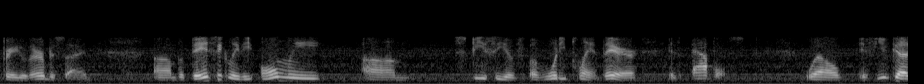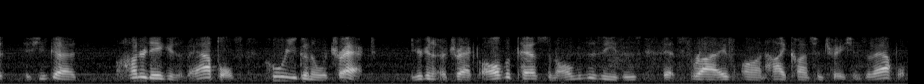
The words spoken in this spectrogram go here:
sprayed with herbicide. Um, but basically, the only um, species of, of woody plant there is apples. Well, if you've got if you've got 100 acres of apples, who are you going to attract? You're going to attract all the pests and all the diseases that thrive on high concentrations of apples.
